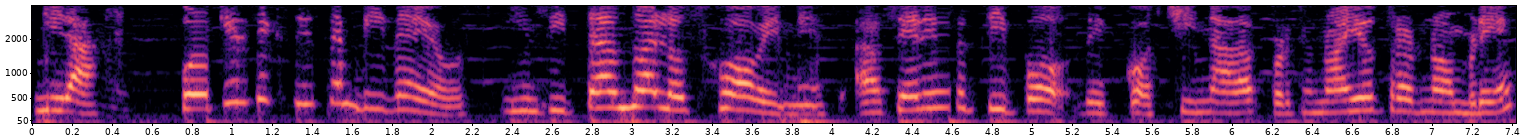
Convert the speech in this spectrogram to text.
Mira, ¿por qué si existen videos incitando a los jóvenes a hacer ese tipo de cochinadas, porque no hay otro nombre,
